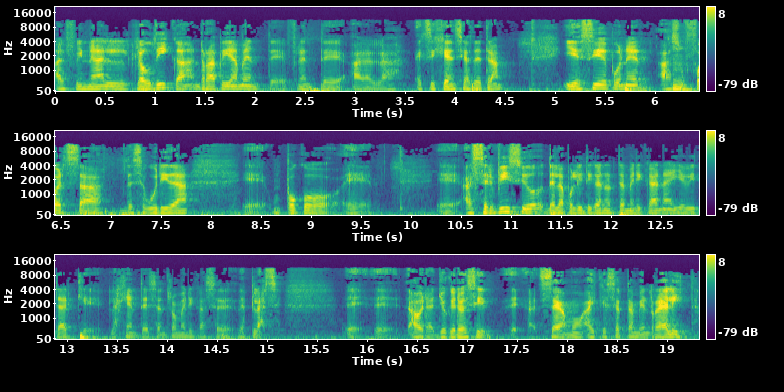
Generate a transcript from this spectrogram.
al final claudica rápidamente frente a las exigencias de Trump y decide poner a su mm. fuerza de seguridad eh, un poco eh, eh, al servicio de la política norteamericana y evitar que la gente de Centroamérica se desplace. ahora, yo quiero decir, seamos, hay que ser también realistas.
